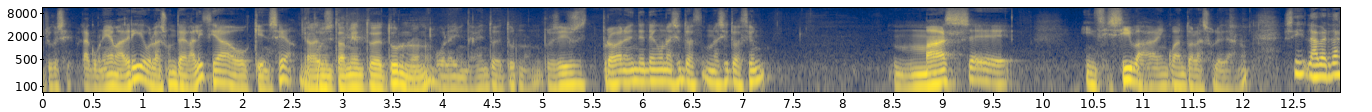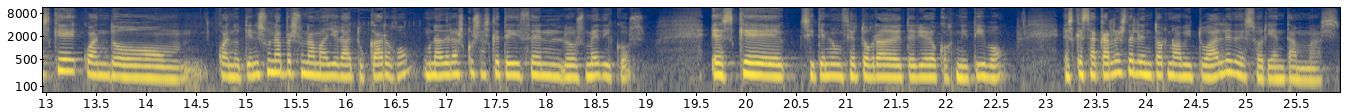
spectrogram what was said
yo qué sé, la Comunidad de Madrid o la Asunta de Galicia o quien sea. El pues, ayuntamiento de turno, ¿no? O el ayuntamiento de turno. Pues ellos probablemente tengan una, situa una situación más eh, incisiva en cuanto a la soledad, ¿no? Sí, la verdad es que cuando, cuando tienes una persona mayor a tu cargo, una de las cosas que te dicen los médicos es que si tienen un cierto grado de deterioro cognitivo, es que sacarles del entorno habitual le desorientan más.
